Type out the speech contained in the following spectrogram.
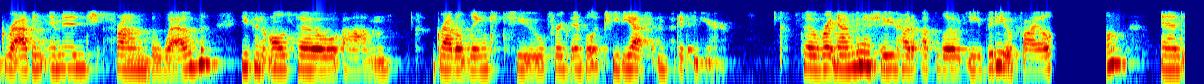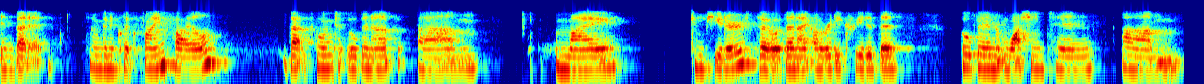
grab an image from the web. You can also um, grab a link to, for example, a PDF and put it in here. So right now I'm going to show you how to upload a video file and embed it. So I'm going to click Find File. That's going to open up um, my computer. So then I already created this Open Washington um,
